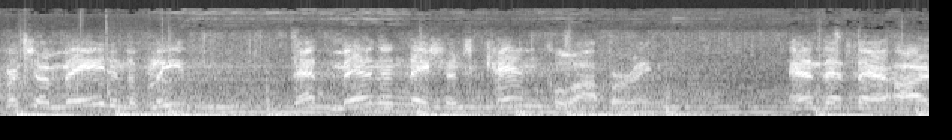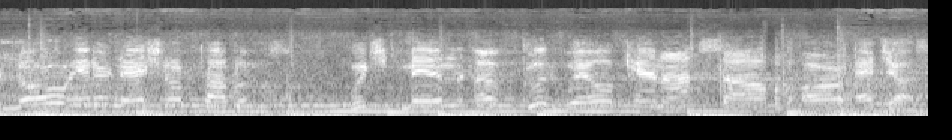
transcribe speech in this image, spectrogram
Efforts are made in the belief that men and nations can cooperate and that there are no international problems which men of goodwill cannot solve or adjust.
